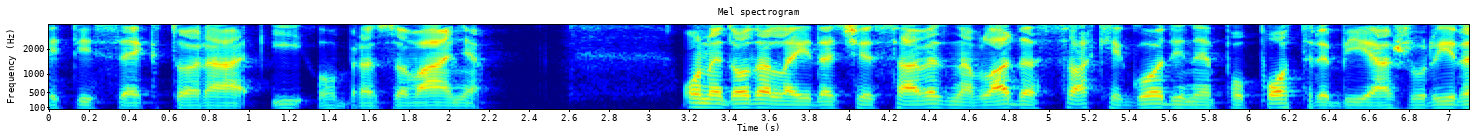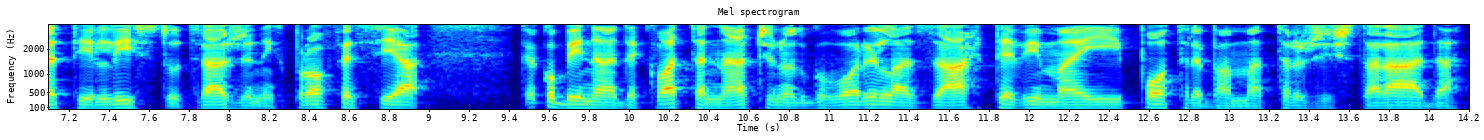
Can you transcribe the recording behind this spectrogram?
IT sektora i obrazovanja. Ona je dodala i da će Savezna vlada svake godine po potrebi ažurirati listu traženih profesija kako bi na adekvatan način odgovorila zahtevima i potrebama tržišta rada.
